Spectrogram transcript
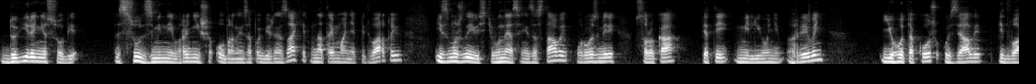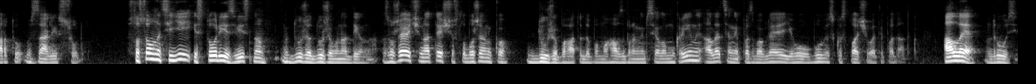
довірені особі суд змінив раніше обраний запобіжний захід на тримання під вартою із можливістю внесення застави у розмірі 45 мільйонів гривень. Його також узяли під варту в залі суду. Стосовно цієї історії, звісно, дуже-дуже вона дивна. Зважаючи на те, що Слобоженко дуже багато допомагав Збройним силам України, але це не позбавляє його обов'язку сплачувати податок. Але, друзі,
